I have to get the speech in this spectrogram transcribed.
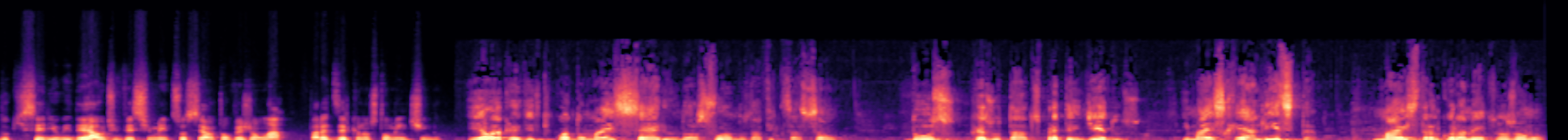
do que seria o ideal de investimento social. Então vejam lá para dizer que eu não estou mentindo. E eu acredito que quanto mais sério nós formos na fixação dos resultados pretendidos e mais realista, mais tranquilamente nós vamos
